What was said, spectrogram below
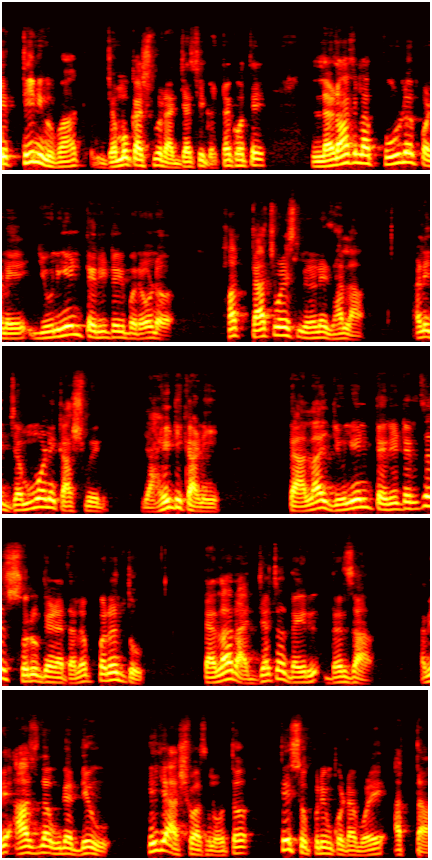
हे तीन विभाग जम्मू काश्मीर राज्याचे घटक होते. लडाखला पूर्णपणे युनियन टेरिटरी बनवणं हा त्याच वेळेस निर्णय झाला. आणि जम्मू आणि काश्मीर याही ठिकाणी त्याला युनियन टेरिटरीचं स्वरूप देण्यात आलं. परंतु त्याला राज्याचा दैर दर्जा आम्ही आज ना उद्या देऊ हे जे आश्वासन होतं ते सुप्रीम कोर्टामुळे आत्ता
